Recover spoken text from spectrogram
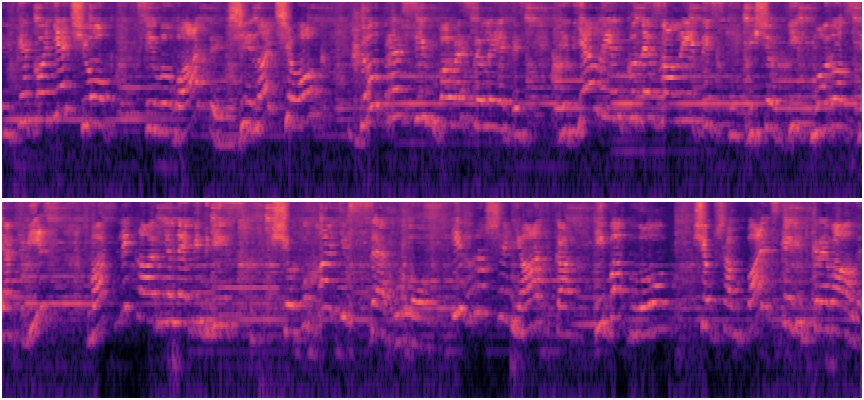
Тільки конячок, цілувати жіночок. Добре всім повеселитись, під ялинку не звалитись, і щоб дід мороз, як віз, вас в лікарню не відвіз, щоб у хаті все було, і грошенятка, і бабло, щоб шампанське відкривали,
